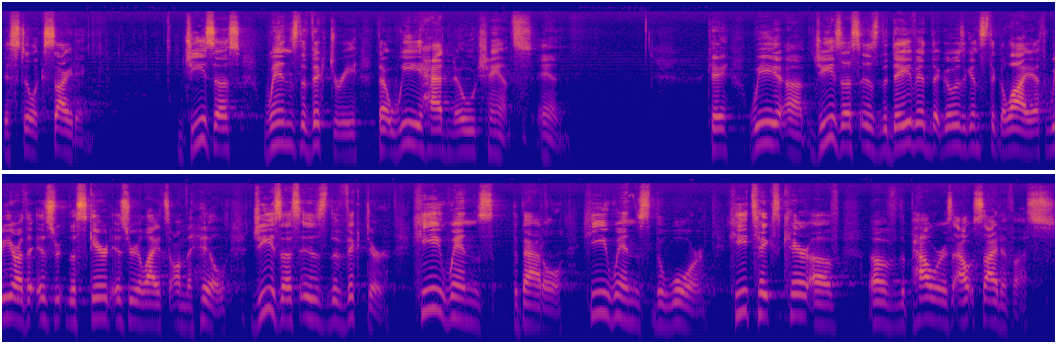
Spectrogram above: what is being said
is still exciting. Jesus wins the victory that we had no chance in. Okay, we, uh, Jesus is the David that goes against the Goliath. We are the, Isra- the scared Israelites on the hill. Jesus is the victor. He wins the battle, He wins the war. He takes care of, of the powers outside of us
